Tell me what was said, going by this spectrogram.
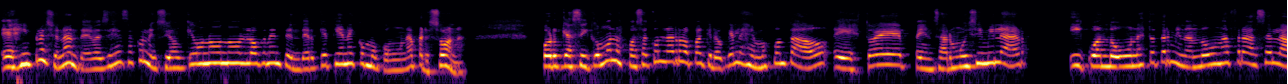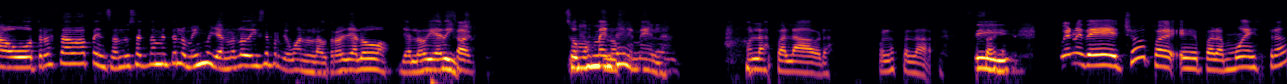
es impresionante, a veces esa conexión que uno no logra entender que tiene como con una persona. Porque así como nos pasa con la ropa, creo que les hemos contado esto de pensar muy similar y cuando una está terminando una frase, la otra estaba pensando exactamente lo mismo, ya no lo dice porque, bueno, la otra ya lo, ya lo había dicho. Somos mentes gemelas. Con las palabras, con las palabras. Sí. Bueno, y de hecho, eh, para muestra,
